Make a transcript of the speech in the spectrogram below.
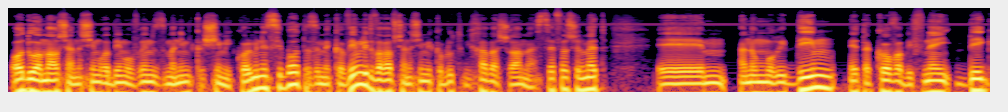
עוד הוא אמר שאנשים רבים עוברים זמנים קשים מכל מיני סיבות, אז הם מקווים לדבריו שאנשים יקבלו תמיכה והשראה מהספר של מת. אמ, אנו מורידים את הכובע בפני Big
